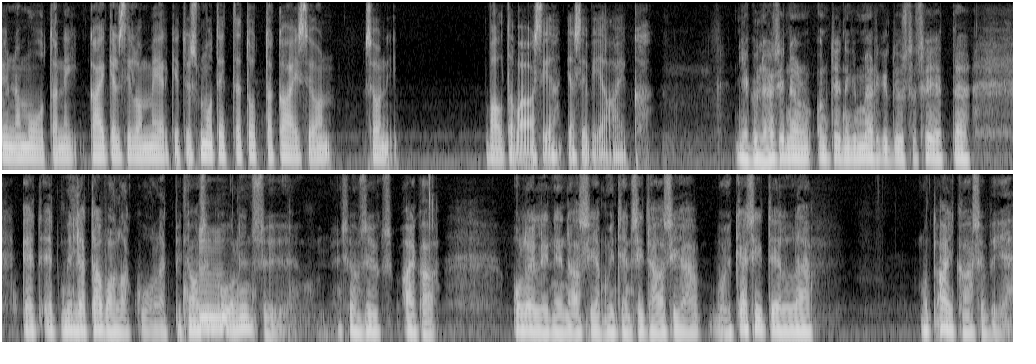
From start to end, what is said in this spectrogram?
ynnä muuta, niin kaikella sillä on merkitys. Mutta että totta kai se on, se on valtava asia ja se vie aikaa. Ja kyllähän siinä on, on tietenkin merkitystä se, että et, et millä tavalla kuolet, mikä on se mm. kuolin syy. Se on se yksi aika oleellinen asia, miten sitä asiaa voi käsitellä, mutta aikaa se vie.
